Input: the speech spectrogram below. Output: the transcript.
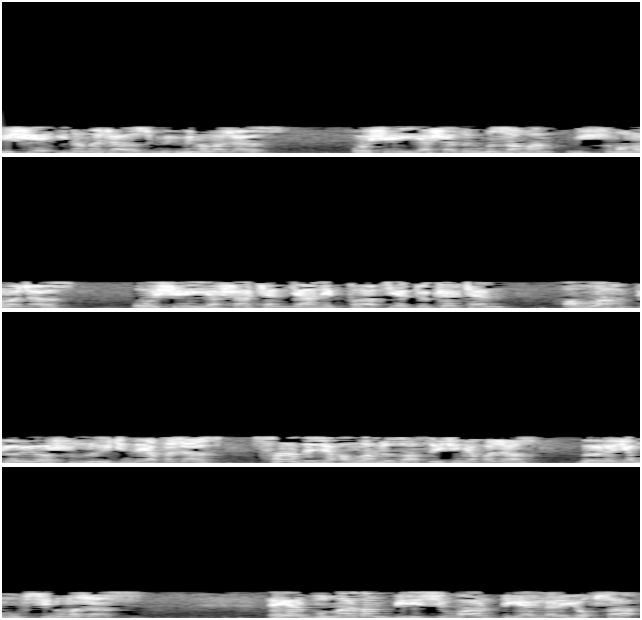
bir şeye inanacağız, mümin olacağız. O şeyi yaşadığımız zaman Müslüman olacağız. O şeyi yaşarken yani pratiğe dökerken Allah görüyor şuuru içinde yapacağız. Sadece Allah rızası için yapacağız. Böylece muhsin olacağız. Eğer bunlardan birisi var, diğerleri yoksa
